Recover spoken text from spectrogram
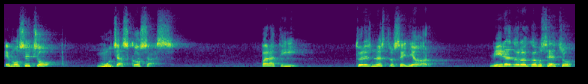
hemos hecho muchas cosas para ti. Tú eres nuestro Señor. Mira todo lo que hemos hecho.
